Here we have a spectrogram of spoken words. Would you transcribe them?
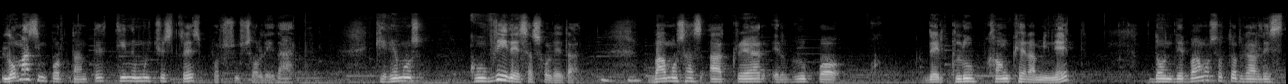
lo más importante, tiene mucho estrés por su soledad. Queremos cubrir esa soledad. Vamos a, crear el grupo del club Honker Aminet, donde vamos a otorgarles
